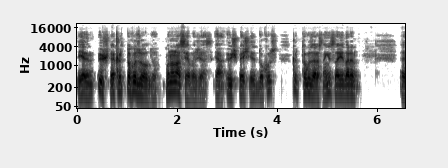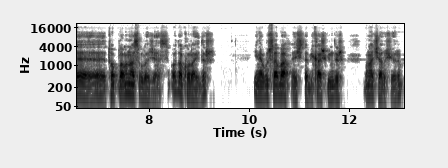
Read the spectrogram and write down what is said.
diyelim 3 ile 49 oldu. Bunu nasıl yapacağız? Yani 3, 5, 7, 9, 49 arasındaki sayıların e, toplamı nasıl bulacağız? O da kolaydır. Yine bu sabah işte birkaç gündür buna çalışıyorum.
